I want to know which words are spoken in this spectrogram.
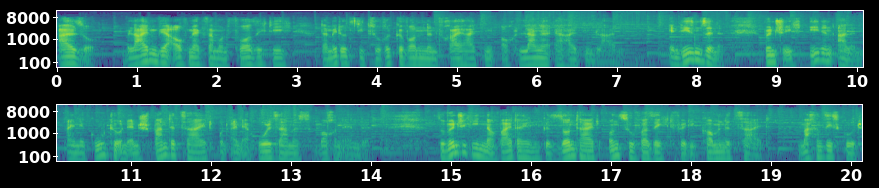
Also bleiben wir aufmerksam und vorsichtig, damit uns die zurückgewonnenen Freiheiten auch lange erhalten bleiben. In diesem Sinne wünsche ich Ihnen allen eine gute und entspannte Zeit und ein erholsames Wochenende. So wünsche ich Ihnen auch weiterhin Gesundheit und Zuversicht für die kommende Zeit. Machen Sie es gut.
